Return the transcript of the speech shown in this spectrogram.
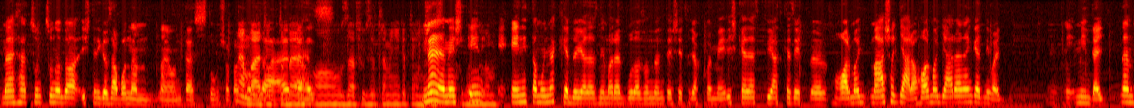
mert hát Cunoda Isten igazából nem nagyon tesz túl sokat Nem váltotta be ehhez. a hozzáfűzött reményeket, én is Nem, és én, én itt amúgy megkérdőjelezném a Red Bull azon döntését, hogy akkor miért is kellett Fiat kezét harmad, másodjára, harmadjára elengedni, vagy mindegy. Nem,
